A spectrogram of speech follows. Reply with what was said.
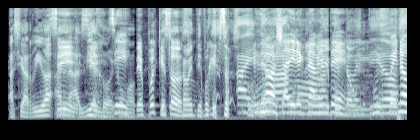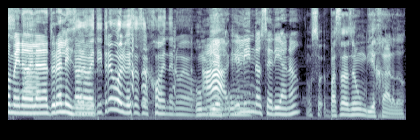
hacia arriba al- Sí, al, sí, viejo. sí. como- Después que sos. No, después que sos. Ay, No, ya directamente. Repito, un- Un 92. fenómeno de la naturaleza. No, 93 volvés a ser joven de nuevo. Un ah, qué un- lindo sería, ¿no? Pasás a ser un viejardo.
